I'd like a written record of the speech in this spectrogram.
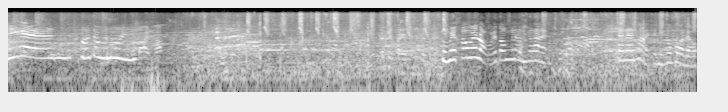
พี่เอนขอจับมือหน่อยหนู ไม่เข้าไปหรอกไม่ต้องนั่นก็ได้แค่ได้ถ่ายแค่นี้ก็พอแล้ว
